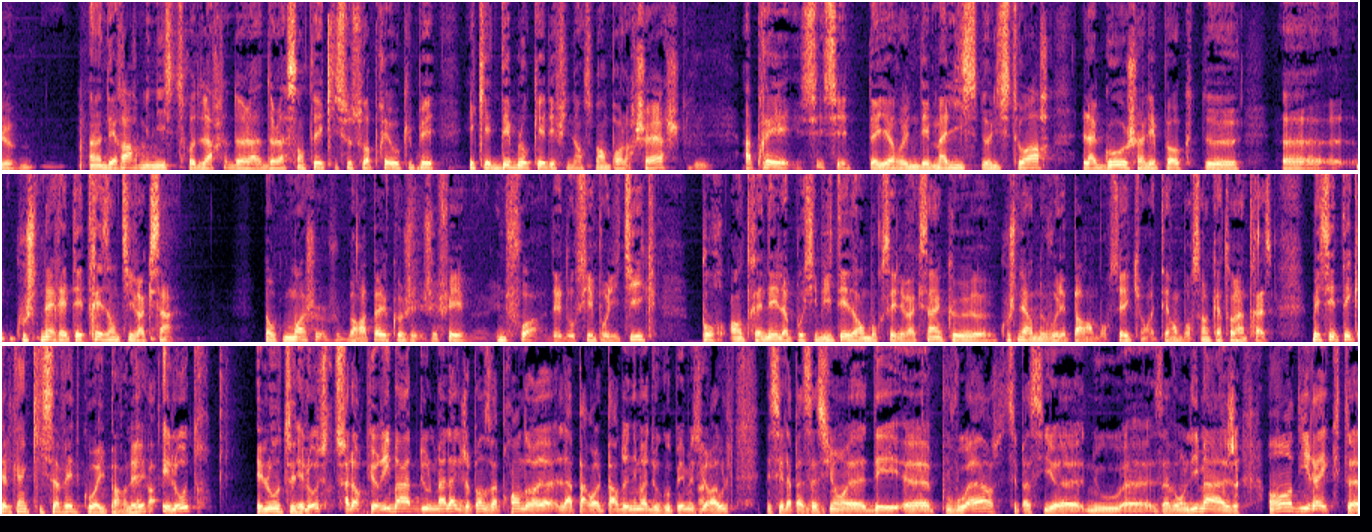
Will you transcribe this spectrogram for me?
un des rares ministres de la, de, la, Santé qui se soit préoccupé et qui ait débloqué des financements pour la recherche. Mm. Après, c'est d'ailleurs une des malices de l'histoire, la gauche à l'époque de euh, Kouchner était très anti-vaccin. Donc moi, je, me rappelle que j'ai fait une fois des dossiers politiques pour entraîner la possibilité de rembourser les vaccins que Kouchner ne voulait pas rembourser, qui ont été remboursés en 93. Mais c'était quelqu'un qui savait de quoi il parlait. Et l'autre? Et l'autre, c'est l'autre? Alors que Riba Abdul Malak, je pense, va prendre euh, la parole. Pardonnez-moi de vous couper, Monsieur Raoult, mais c'est la passation euh, des euh, pouvoirs. Je ne sais pas si nous avons l'image en direct.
